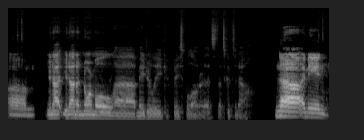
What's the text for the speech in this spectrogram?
um, You're not you're not a normal uh, major league baseball owner. That's that's good to know. no, I mean,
